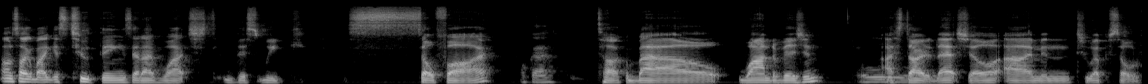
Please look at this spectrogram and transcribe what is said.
I want to talk about. I guess two things that I've watched this week so far. okay Talk about WandaVision. I started that show. I'm into episode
